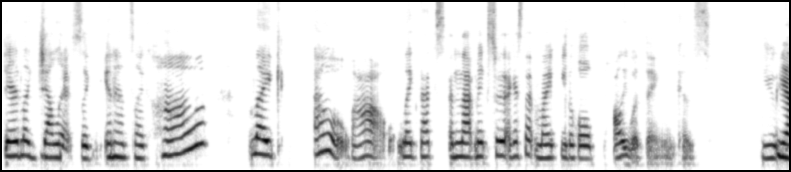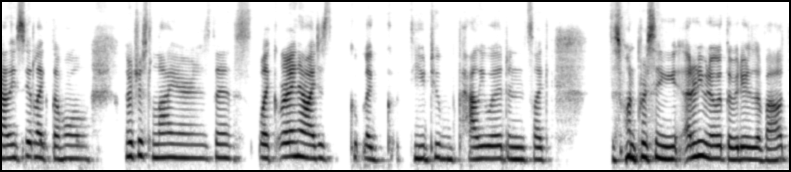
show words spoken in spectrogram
They're like mm-hmm. jealous, like, and it's like, huh? Like, oh wow, like that's and that makes sure. I guess that might be the whole Pallywood thing because you. Yeah, they see like the whole. They're just liars. This like right now, I just like YouTube Pallywood, and it's like this one person. I don't even know what the video is about,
